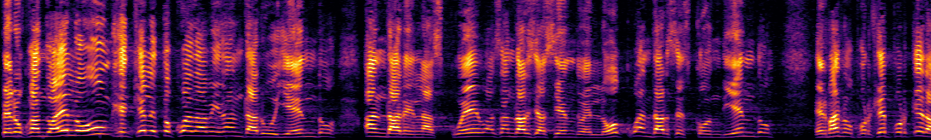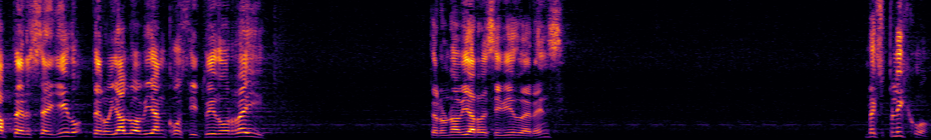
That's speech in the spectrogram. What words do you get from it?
Pero cuando a él lo ungen, ¿qué le tocó a David? Andar huyendo, andar en las cuevas, andarse haciendo el loco, andarse escondiendo. Hermano, ¿por qué? Porque era perseguido, pero ya lo habían constituido rey, pero no había recibido herencia. ¿Me explico?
